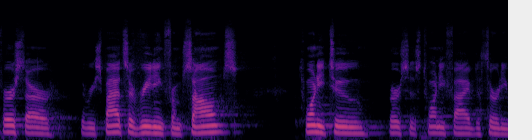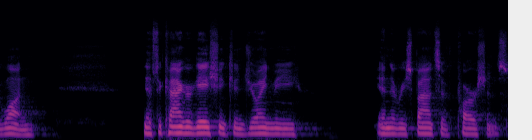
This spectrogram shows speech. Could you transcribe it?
first are the responsive reading from Psalms 22, verses 25 to 31. If the congregation can join me in the responsive portions.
